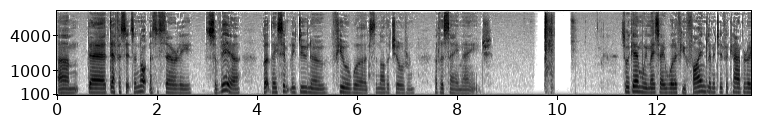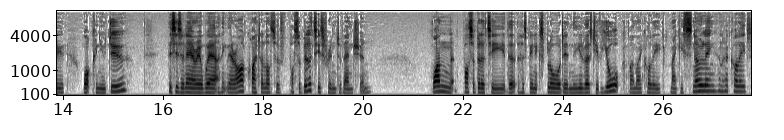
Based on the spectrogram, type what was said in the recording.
Um, their deficits are not necessarily severe, but they simply do know fewer words than other children of the same age. So again, we may say, well, if you find limited vocabulary, what can you do? This is an area where I think there are quite a lot of possibilities for intervention. One possibility that has been explored in the University of York by my colleague Maggie Snowling and her colleagues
